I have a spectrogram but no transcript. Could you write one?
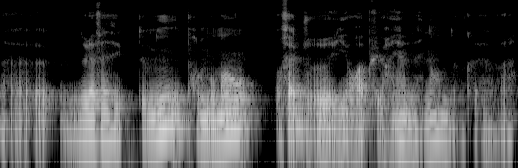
euh, de la vasectomie, pour le moment, en fait, il n'y aura plus rien maintenant, donc euh, voilà,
